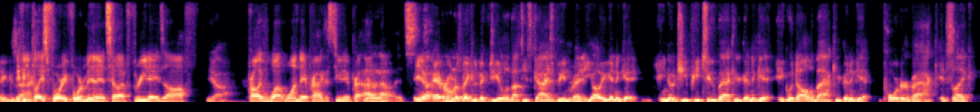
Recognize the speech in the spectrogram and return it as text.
Yeah, exactly. If he plays 44 minutes, he'll have three days off. Yeah probably what one day practice, two day practice. Yeah. I don't know. It's you know everyone was making a big deal about these guys being ready. Oh, you're going to get you know GP two back. You're going to get Iguodala back. You're going to get Porter back. It's like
